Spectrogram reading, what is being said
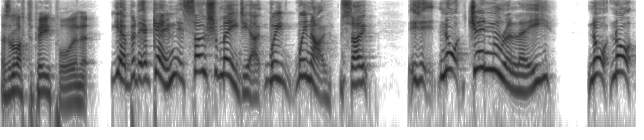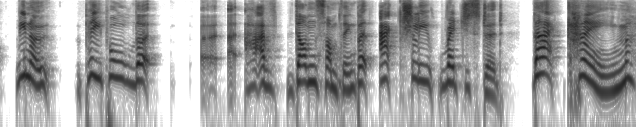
There's a lot of people in it. Yeah, but again, it's social media. We we know. So is it not generally not not you know people that uh, have done something, but actually registered? That came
